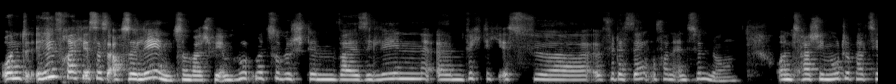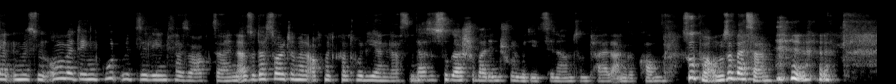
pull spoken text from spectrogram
Und hilfreich ist es auch, Selen zum Beispiel im Blut mitzubestimmen, weil Selen ähm, wichtig ist für, für das Senken von Entzündungen. Und Hashimoto-Patienten müssen unbedingt gut mit Selen versorgt sein. Also das sollte man auch mit kontrollieren lassen. Das ist sogar schon bei den Schulmedizinern zum Teil angekommen. Super, umso besser.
